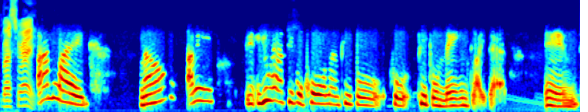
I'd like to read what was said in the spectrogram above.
That's right. I'm like, no. I mean, you have people calling people people names like that, and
